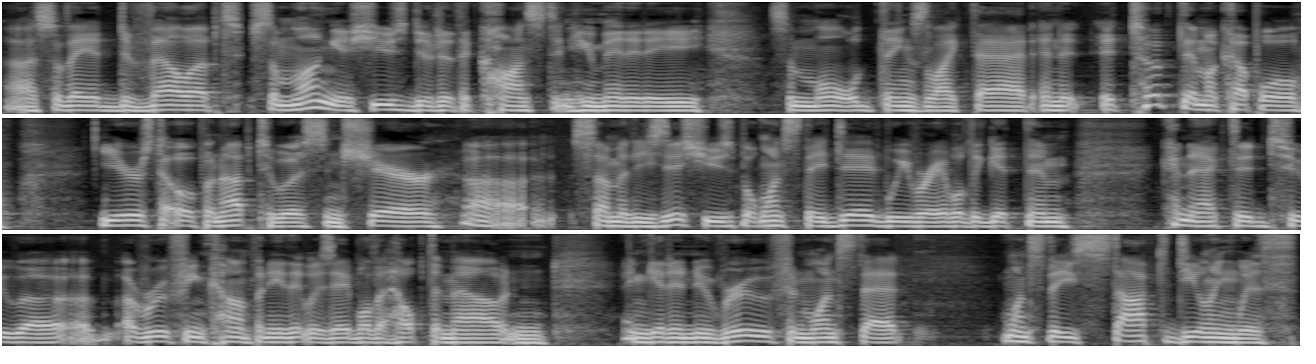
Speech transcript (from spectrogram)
Uh, so they had developed some lung issues due to the constant humidity, some mold, things like that. And it, it took them a couple years to open up to us and share uh, some of these issues. But once they did, we were able to get them connected to a, a, roofing company that was able to help them out and, and get a new roof. And once that once they stopped dealing with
